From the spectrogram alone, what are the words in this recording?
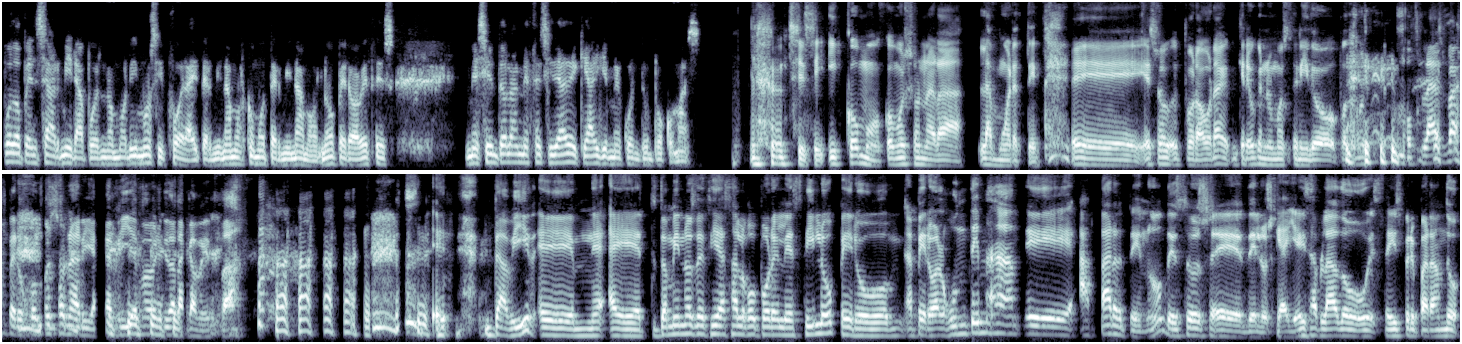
Puedo pensar, mira, pues nos morimos y fuera y terminamos como terminamos, ¿no? Pero a veces me siento la necesidad de que alguien me cuente un poco más. Sí, sí. ¿Y cómo? ¿Cómo sonará la muerte? Eh, eso por ahora creo que no hemos tenido podemos como flashback, pero ¿cómo sonaría? A mí ya me ha venido a la cabeza. Eh, David, eh, tú también nos decías algo por el estilo, pero, pero algún tema aparte, ¿no? De esos de los que hayáis hablado o estáis preparando,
